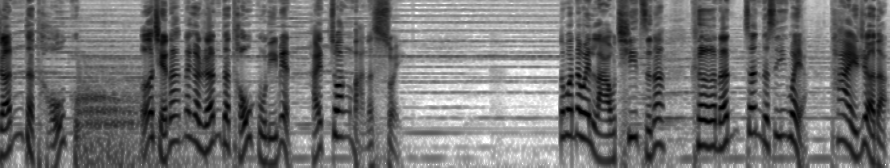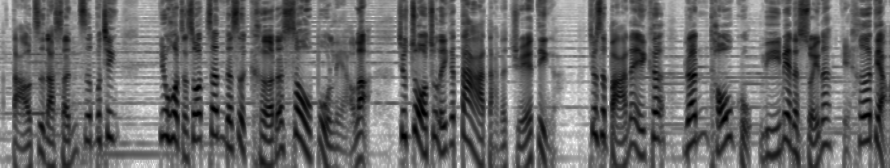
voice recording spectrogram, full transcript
人的头骨，而且呢，那个人的头骨里面还装满了水。那么那位老妻子呢，可能真的是因为啊太热的，导致了神志不清。又或者说，真的是渴得受不了了，就做出了一个大胆的决定啊，就是把那一颗人头骨里面的水呢给喝掉。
